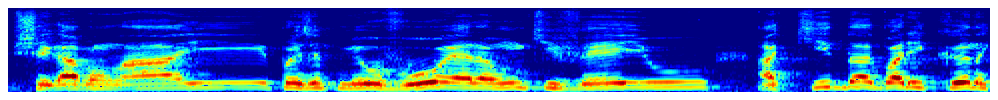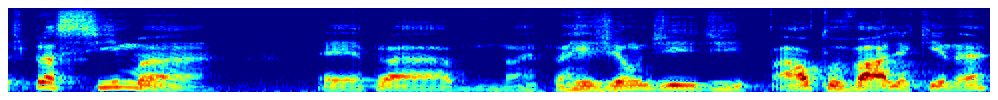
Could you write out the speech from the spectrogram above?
chegavam lá e, por exemplo, meu avô era um que veio aqui da Guaricana, aqui para cima, é, para a região de, de, Alto Vale aqui, né?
